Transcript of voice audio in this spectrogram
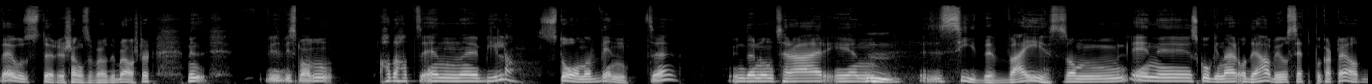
det er jo større sjanse for at du blir avslørt. Men hvis man hadde hatt en eh, bil da, stående og vente under noen trær i en mm. sidevei som inne i skogen her. Og det har vi jo sett på kartet, at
